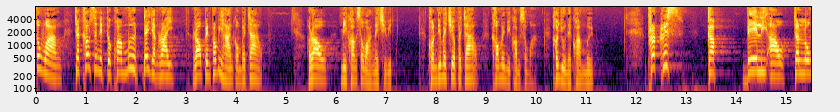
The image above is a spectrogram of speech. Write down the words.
สว่างจะเข้าสนิทกับความมืดได้อย่างไร เราเป็นพระวิหารของพระเจ้า เรามีความสว่างในชีวิต คนที่ไม่เชื่อพระเจ้า เขาไม่มีความสว่าง เขาอยู่ในความมืด พระคริสต์กับ เบลีอาลจะลง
